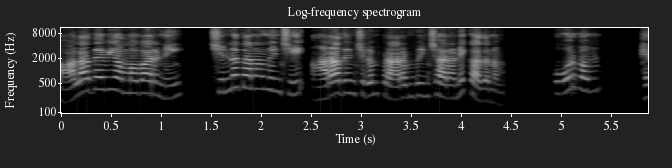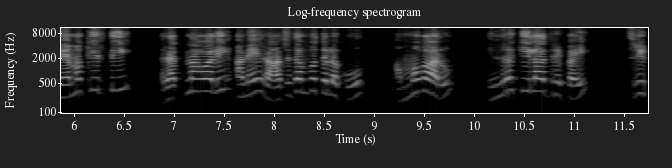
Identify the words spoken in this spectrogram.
బాలాదేవి అమ్మవారిని చిన్నతనం నుంచి ఆరాధించడం ప్రారంభించారని కథనం. పూర్వం హేమకీర్తి రత్నావళి అనే రాజదంపతులకు అమ్మవారు ఇంద్రకీలాద్రిపై శ్రీ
